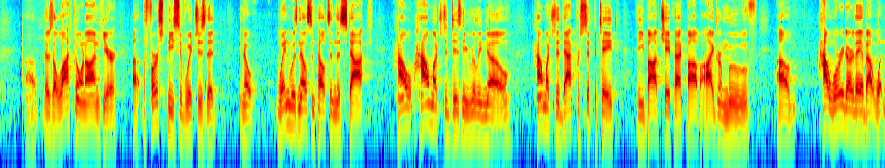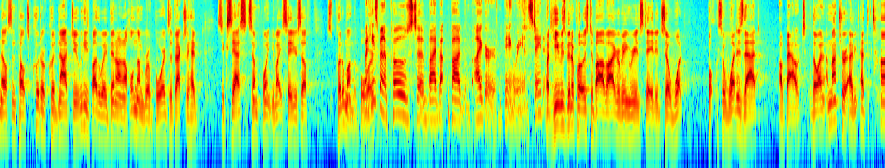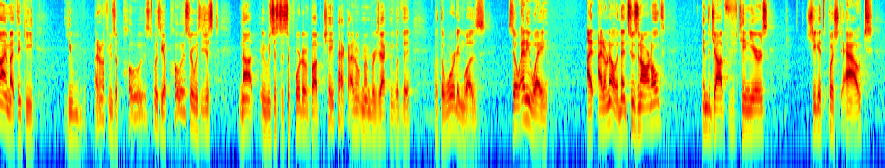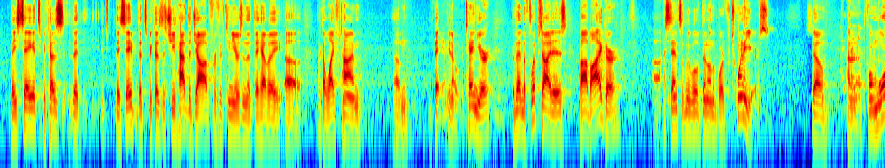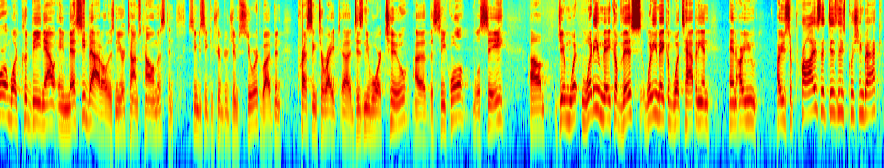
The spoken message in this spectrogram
Uh, there's a lot going on here. Uh, the first piece of which is that, you know, when was Nelson Peltz in this stock? How, how much did Disney really know? How much did that precipitate the Bob Chapek, Bob Iger move? Um, how worried are they about what Nelson Peltz could or could not do? He's, by the way, been on a whole number of boards that have actually had success. At some point, you might say to yourself, put him on the board. But he's been opposed to Bob Iger being reinstated. But he has been opposed to Bob Iger being reinstated. So what? So what is that about? Though I'm not sure. I mean, at the time, I think he he. I don't know if he was opposed. Was he opposed or was he just not? It was just a supporter of Bob Chapek. I don't remember exactly what the what the wording was. So anyway, I, I don't know. And then Susan Arnold, in the job for 15 years, she gets pushed out. They say it's because that it's, they say that's because that she had the job for 15 years and that they have a uh, like a lifetime, um, be, you know, tenure. Mm-hmm. But then the flip side is Bob Iger uh, ostensibly will have been on the board for 20 years. So I don't know. For more on what could be now a messy battle is New York Times columnist and CNBC contributor Jim Stewart, who I've been pressing to write uh, Disney War 2, uh, the sequel. We'll see. Um, Jim, what, what do you make of this? What do you make of what's happening? And, and are, you, are you surprised that Disney's pushing back?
